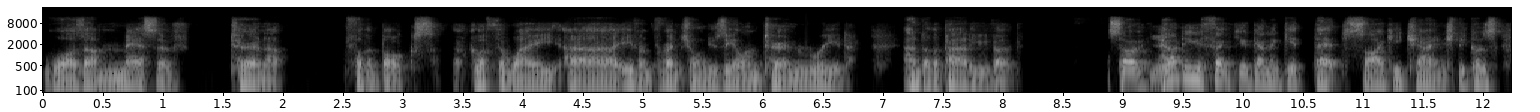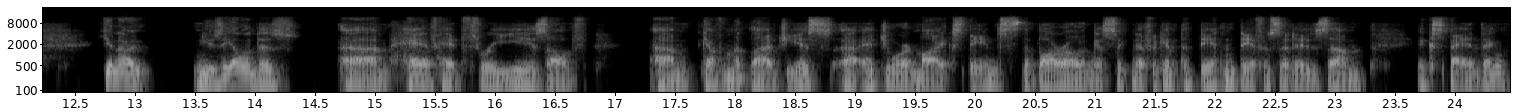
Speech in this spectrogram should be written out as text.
was a massive turn up for the Boks with the way uh, even provincial New Zealand turned red under the party vote. So, yeah. how do you think you're going to get that psyche change? Because, you know, New Zealanders um, have had three years of um, government largesse uh, at your and my expense. The borrowing is significant. The debt and deficit is um, expanding.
